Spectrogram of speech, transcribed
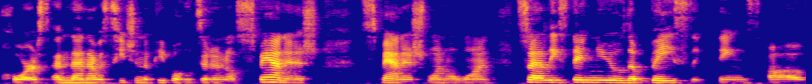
course. And then I was teaching the people who didn't know Spanish, Spanish 101. So at least they knew the basic things of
